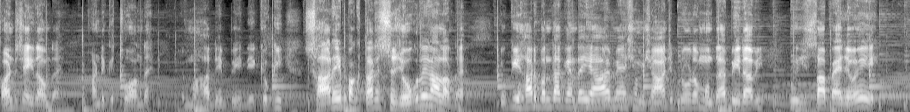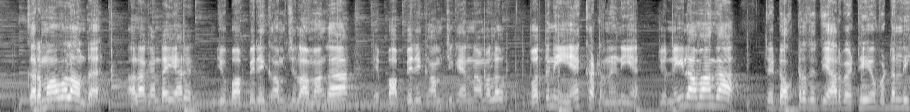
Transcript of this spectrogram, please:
ਫੰਡ ਚਾਹੀਦਾ ਹੁੰਦਾ ਹੈ ਫੰਡ ਕਿੱਥੋਂ ਆਉਂਦਾ ਹੈ? ਮਹਾਦੇਵ ਭੇਜਦੇ ਕਿਉਂਕਿ ਸਾਰੇ ਭਗਤਾਂ ਦੇ ਸਹਿਯੋਗ ਦੇ ਨਾਲ ਆਉਂਦਾ ਕਿਉਂਕਿ ਹਰ ਬੰਦਾ ਕਹਿੰਦਾ ਯਾਰ ਮੈਂ ਸ਼ਮਸ਼ਾਨ 'ਚ ਪ੍ਰੋਗਰਾਮ ਹੁੰਦਾ ਹੈ, ਮੇਰਾ ਵੀ ਕੋਈ ਹਿੱਸਾ ਪੈ ਜਾਵੇ। ਕਰਮਾਂ ਵਾਲਾ ਹੁੰਦਾ ਹੈ। ਅਲਾ ਕਹਿੰਦਾ, ਯਾਰ, ਜੋ ਬਾਬੇ ਦੇ ਕੰਮ ਚ ਲਾਵਾਂਗਾ ਤੇ ਬਾਬੇ ਦੇ ਕੰਮ ਚ ਕਹਿਣਾ ਮਤਲਬ ਵਧਣੀ ਹੈ ਘਟਣੀ ਨਹੀਂ ਹੈ। ਜੋ ਨਹੀਂ ਲਾਵਾਂਗਾ ਤੇ ਡਾਕਟਰ ਤੇ ਤਿਆਰ ਬੈਠੇ ਆ ਵੱਢਣ ਲਈ,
